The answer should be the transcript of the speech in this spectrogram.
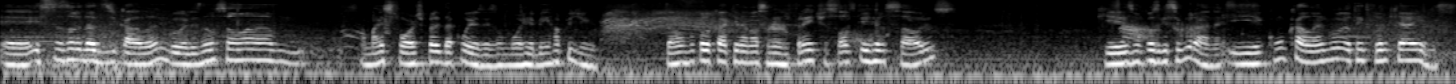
É, essas unidades de calango, eles não são a a mais forte para lidar com eles, eles vão morrer bem rapidinho. Então eu vou colocar aqui na nossa linha de frente só os guerreiros saurios que eles vão conseguir segurar, né? E com o calango eu tento flanquear eles.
